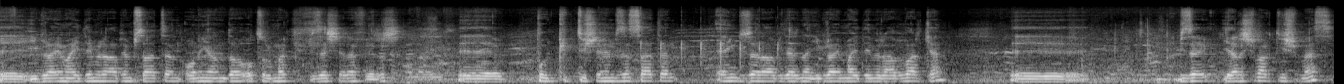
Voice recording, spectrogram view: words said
Ee, İbrahim Aydemir abim zaten onun yanında oturmak bize şeref verir. Ee, bu küp düşenimizin zaten en güzel abilerinden İbrahim Aydemir abi varken ee, bize yarışmak düşmez.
